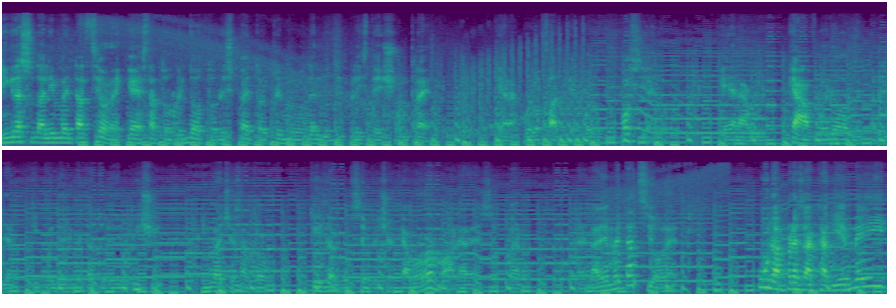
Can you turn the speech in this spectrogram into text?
l'ingresso d'alimentazione che è stato ridotto rispetto al primo modello di PlayStation 3 che era quello fatto e quello che possiedo che era un cavo enorme per il tipo di alimentatori del PC invece è stato utilizzato un semplice cavo normale adesso per eh, l'alimentazione una presa HDMI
